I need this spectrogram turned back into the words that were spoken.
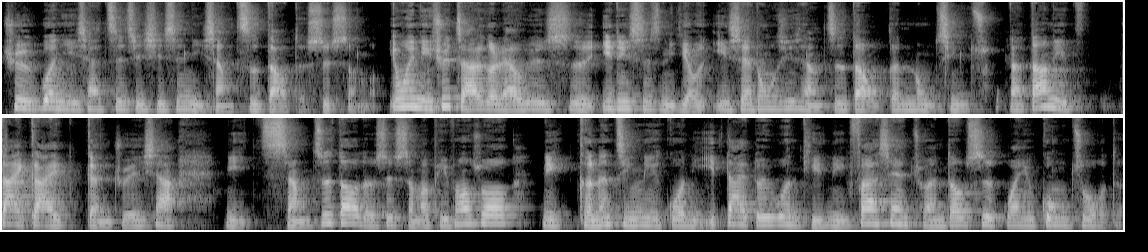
去问一下自己，其实你想知道的是什么？因为你去找一个疗愈师，一定是你有一些东西想知道跟弄清楚。那当你大概感觉一下，你想知道的是什么？比方说，你可能经历过你一大堆问题，你发现全都是关于工作的，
